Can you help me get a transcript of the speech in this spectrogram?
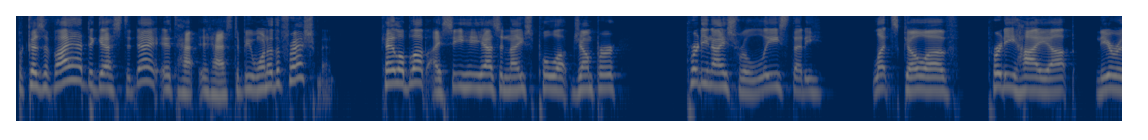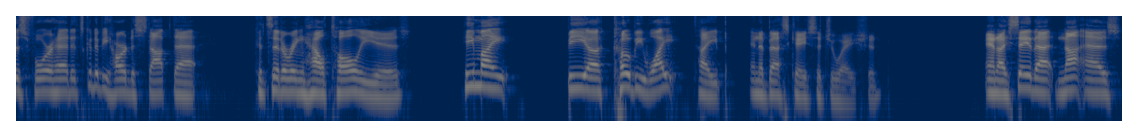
Because if I had to guess today, it, ha- it has to be one of the freshmen. Caleb Love, I see he has a nice pull up jumper, pretty nice release that he lets go of, pretty high up near his forehead. It's going to be hard to stop that considering how tall he is. He might be a Coby White type in a best case situation. And I say that not as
